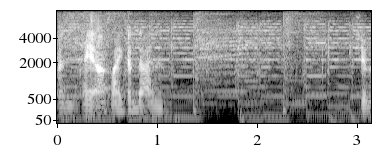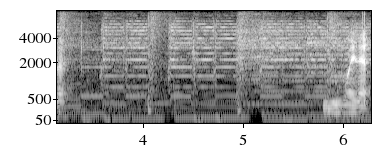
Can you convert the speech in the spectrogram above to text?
อันนี้ให้อาภัยกันได้นะใช่ไหมอยู่ไหมเนี่ย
